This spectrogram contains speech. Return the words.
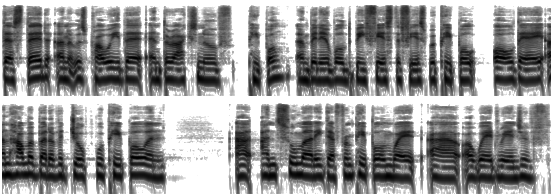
this did. And it was probably the interaction of people and being able to be face to face with people all day and have a bit of a joke with people and uh, and so many different people and wide, uh, a wide range of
